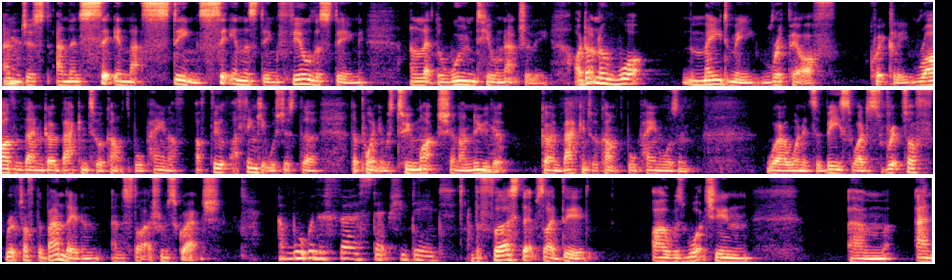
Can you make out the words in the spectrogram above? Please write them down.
and Yeah. just and then sit in that sting, sit in the sting, feel the sting, and let the wound heal naturally. I don't know what made me rip it off quickly rather than go back into a comfortable pain. I, I feel I think it was just the the point. It was too much, and I knew Yeah. that going back into a comfortable pain wasn't where I wanted to be. So I just ripped off ripped off the band aid and, and started from scratch. and what were the first steps you did? The first steps I did, I was watching, um, and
